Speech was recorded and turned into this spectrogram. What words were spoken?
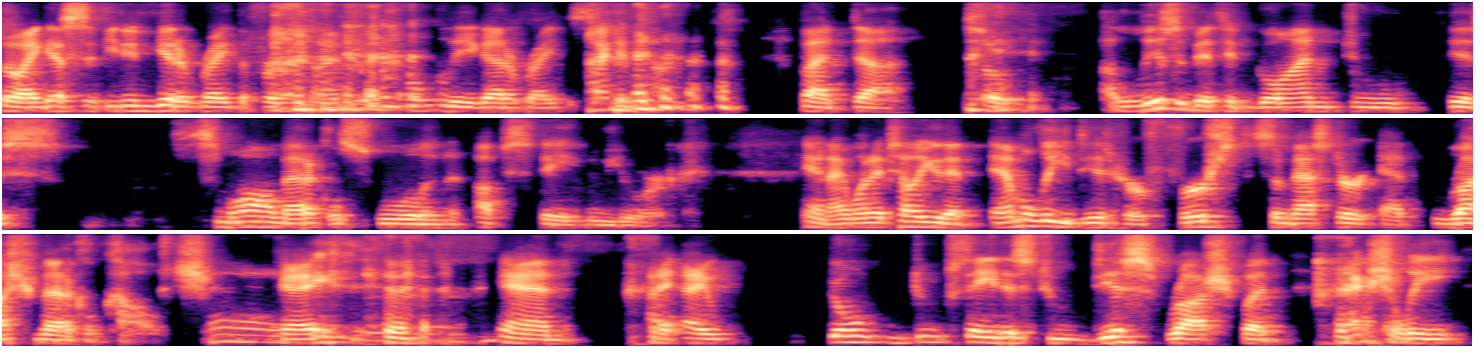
so I guess if you didn't get it right the first time, hopefully you got it right the second time. But uh, so Elizabeth had gone to this small medical school in upstate New York. And I want to tell you that Emily did her first semester at Rush Medical College. Okay. and I, I don't do say this to diss Rush, but actually,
